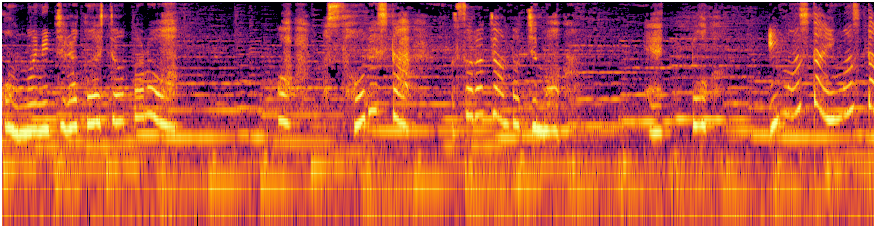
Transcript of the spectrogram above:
こんなに散らかしちゃったらあそうでしたソラちゃんたちも。えっといましたいました。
